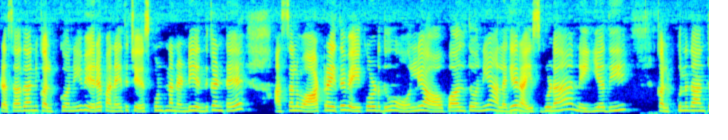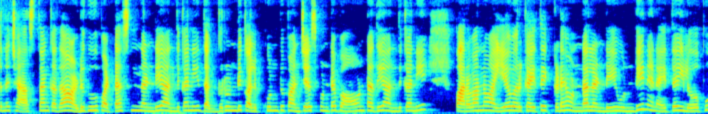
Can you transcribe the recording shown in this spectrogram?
ప్రసాదాన్ని కలుపుకొని వేరే పని అయితే చేసుకుంటున్నానండి. ఎందుకంటే అస్సలు వాటర్ అయితే వేయకూడదు. ఓన్లీ ఆవు పాలతోని అలాగే రైస్ కూడా నెయ్యి అది కలుపుకున్న దాంతోనే చేస్తాం కదా అడుగు పట్టేస్తుందండి. అందుకని దగ్గరుండి కలుపుకుంటూ పని చేసుకుంటే బాగుంటుంది అందుకని పరవన్నం అయ్యే వరకు అయితే ఇక్కడే ఉండాలండి. ఉండి నేనైతే ఈలోపు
